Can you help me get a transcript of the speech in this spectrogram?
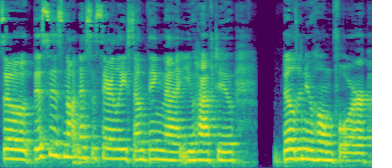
So, this is not necessarily something that you have to build a new home for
